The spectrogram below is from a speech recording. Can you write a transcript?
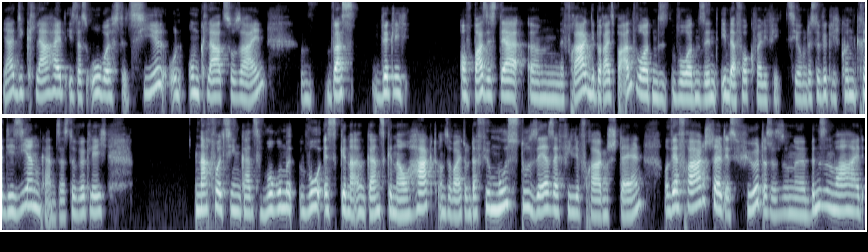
Ja, die Klarheit ist das oberste Ziel und um klar zu sein, was wirklich auf Basis der ähm, Fragen, die bereits beantwortet worden sind in der Vorqualifizierung, dass du wirklich konkretisieren kannst, dass du wirklich nachvollziehen kannst, worum, wo es genau, ganz genau hakt und so weiter. Und dafür musst du sehr, sehr viele Fragen stellen. Und wer Fragen stellt, ist führt. Das ist so eine Binsenwahrheit,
